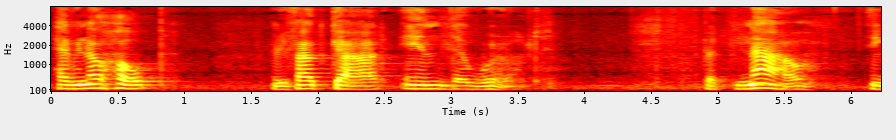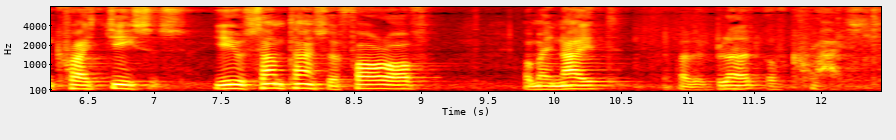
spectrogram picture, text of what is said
having no hope and without God in the world. But now, in Christ Jesus, you sometimes were far off or may night by the blood of Christ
